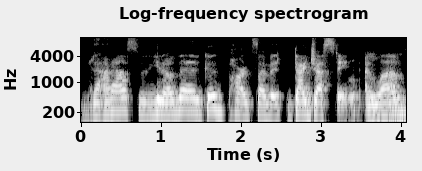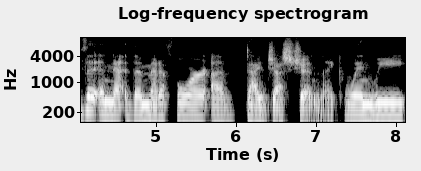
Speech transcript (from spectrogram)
that as you know the good parts of it digesting i Mhm. love the the metaphor of digestion like when we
